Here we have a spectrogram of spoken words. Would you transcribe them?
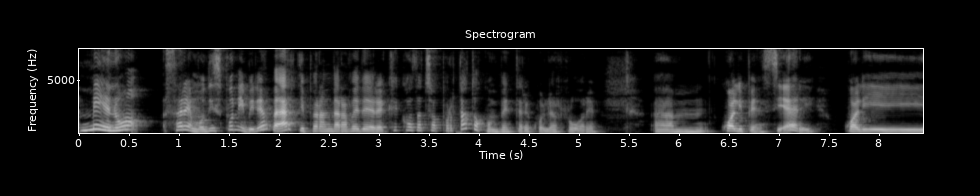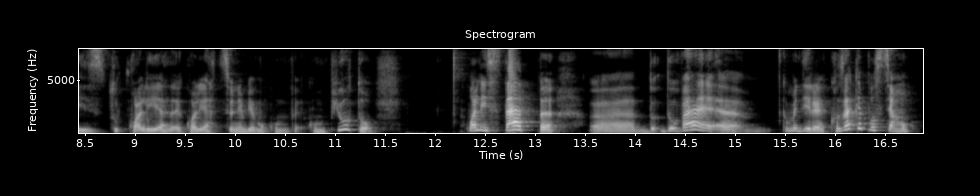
meno saremo disponibili e aperti per andare a vedere che cosa ci ha portato a commettere quell'errore, um, quali pensieri, quali, quali, quali azioni abbiamo comp- compiuto, quali step, uh, do- dov'è, uh, come dire, cos'è che possiamo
